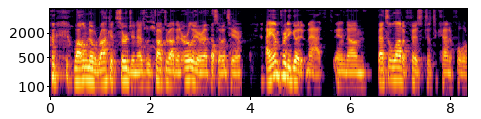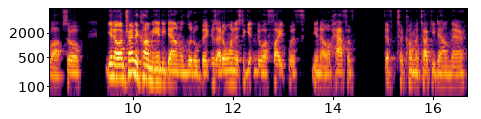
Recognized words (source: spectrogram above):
while I'm no rocket surgeon, as we've talked about in earlier episodes here, I am pretty good at math, and um, that's a lot of fists to, to kind of it off. So, you know, I'm trying to calm Andy down a little bit because I don't want us to get into a fight with, you know, half of, of Tacoma, Tucky down there.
